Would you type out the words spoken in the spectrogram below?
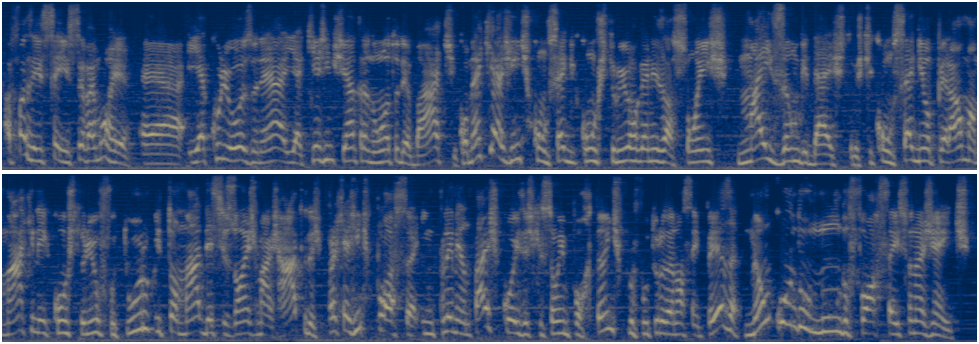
a fazer isso aí, você vai morrer. É, e é curioso, né? E aqui a gente entra num outro debate: como é que a gente consegue construir organizações mais ambidestras, que conseguem operar uma máquina e construir o futuro e tomar decisões mais rápidas para que a gente possa implementar as coisas que são importantes para o futuro da nossa empresa, não quando o mundo força isso na gente,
